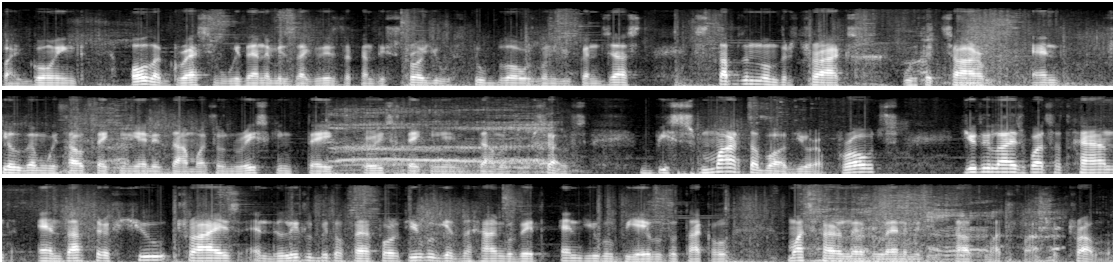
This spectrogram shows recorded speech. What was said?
by going all aggressive with enemies like this that can destroy you with two blows when you can just stop them on their tracks with a charm and kill them without taking any damage and risking take, risk taking any damage yourselves. Be smart about your approach, utilize what's at hand and after a few tries and a little bit of effort you will get the hang of it and you will be able to tackle much higher level enemies without much faster travel.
